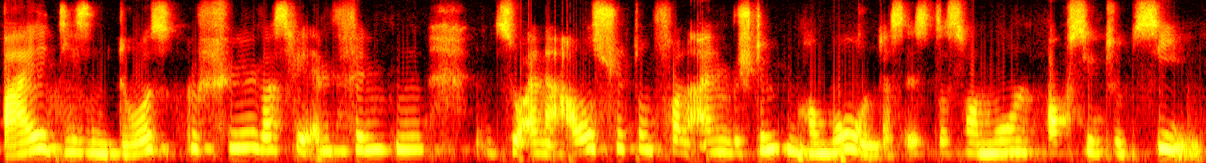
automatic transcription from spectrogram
bei diesem Durstgefühl, was wir empfinden, zu einer Ausschüttung von einem bestimmten Hormon. Das ist das Hormon Oxytocin.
